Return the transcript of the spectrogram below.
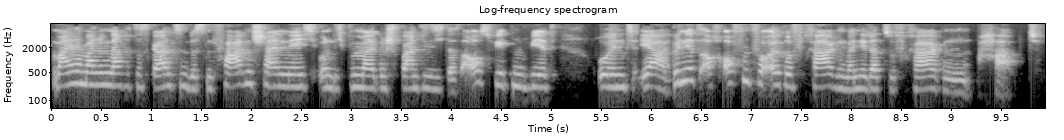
Meiner Meinung nach ist das Ganze ein bisschen fadenscheinig und ich bin mal gespannt, wie sich das auswirken wird. Und ja, bin jetzt auch offen für eure Fragen, wenn ihr dazu Fragen habt.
